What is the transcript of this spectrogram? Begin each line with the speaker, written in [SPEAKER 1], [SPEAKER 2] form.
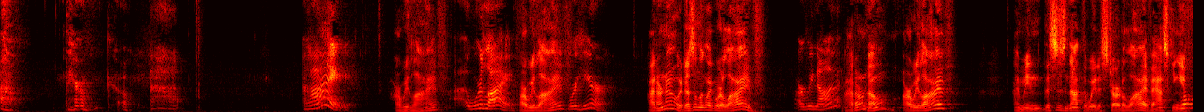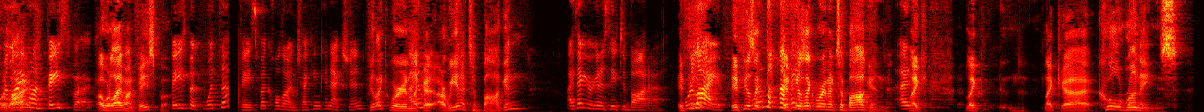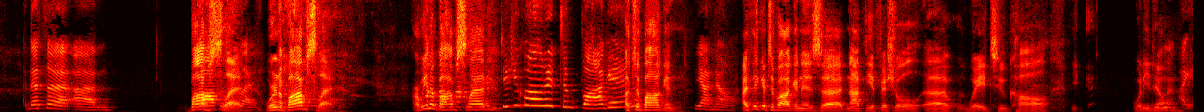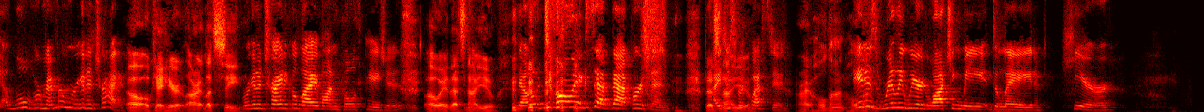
[SPEAKER 1] Oh, there we go. Hi.
[SPEAKER 2] Are we live?
[SPEAKER 1] Uh, We're live.
[SPEAKER 2] Are we live?
[SPEAKER 1] We're here.
[SPEAKER 2] I don't know. It doesn't look like we're live.
[SPEAKER 1] Are we not?
[SPEAKER 2] I don't know. Are we live? I mean, this is not the way to start a live asking
[SPEAKER 1] Well,
[SPEAKER 2] if
[SPEAKER 1] we're
[SPEAKER 2] we're
[SPEAKER 1] live
[SPEAKER 2] live.
[SPEAKER 1] on Facebook.
[SPEAKER 2] oh, we're live on Facebook.
[SPEAKER 1] Facebook, what's up? Facebook, hold on, checking connection.
[SPEAKER 2] I feel like we're in like a. Are we in a toboggan?
[SPEAKER 1] I thought you were gonna say Tabata.
[SPEAKER 2] It
[SPEAKER 1] we're
[SPEAKER 2] feel-
[SPEAKER 1] live.
[SPEAKER 2] It feels
[SPEAKER 1] We're
[SPEAKER 2] like it feels like we're in a toboggan.
[SPEAKER 1] I-
[SPEAKER 2] like like like uh, cool runnings.
[SPEAKER 1] That's a um.
[SPEAKER 2] Bobsled.
[SPEAKER 1] Bobsled.
[SPEAKER 2] We're in a bobsled. Are we in a bobsled?
[SPEAKER 1] Did you call it a toboggan?
[SPEAKER 2] A toboggan.
[SPEAKER 1] yeah, no.
[SPEAKER 2] I think a toboggan is uh, not the official uh, way to call. What are you doing?
[SPEAKER 1] I well, remember we're gonna try.
[SPEAKER 2] Oh, okay. Here. All right. Let's see.
[SPEAKER 1] We're gonna try to go live on both pages.
[SPEAKER 2] Oh wait, that's not you.
[SPEAKER 1] No, don't accept that person.
[SPEAKER 2] That's
[SPEAKER 1] I
[SPEAKER 2] not
[SPEAKER 1] just
[SPEAKER 2] you.
[SPEAKER 1] requested.
[SPEAKER 2] All right. Hold on. Hold
[SPEAKER 1] It
[SPEAKER 2] on.
[SPEAKER 1] is really weird watching me delayed here.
